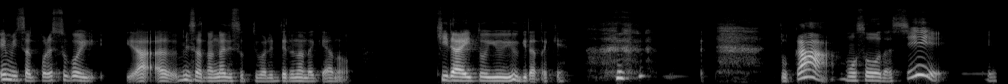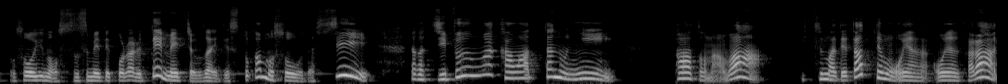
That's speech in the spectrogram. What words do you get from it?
エミさんこれすごい、いや、エミさん考えですって言われてるなんだっけ、あの、嫌いという遊戯だったっけ？とかもそうだし、えーと、そういうのを進めてこられてめっちゃうざいですとかもそうだし、だか自分は変わったのに、パートナーはいつまで経っても親親から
